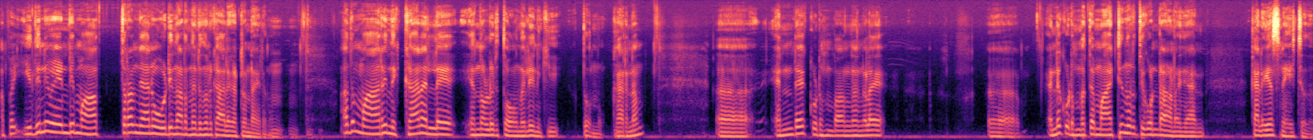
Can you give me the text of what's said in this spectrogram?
അപ്പോൾ ഇതിനു വേണ്ടി മാത്രം ഞാൻ ഓടി നടന്നിരുന്ന ഒരു കാലഘട്ടം ഉണ്ടായിരുന്നു. അത് മാറി നിൽക്കാനല്ലേ എന്നുള്ളൊരു തോന്നൽ എനിക്ക് തോന്നുന്നു. കാരണം എന്റെ കുടുംബാംഗങ്ങളെ എന്റെ കുടുംബത്തെ മാറ്റി നിർത്തിക്കൊണ്ടാണ് ഞാൻ കലയെ സ്നേഹിച്ചത്.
